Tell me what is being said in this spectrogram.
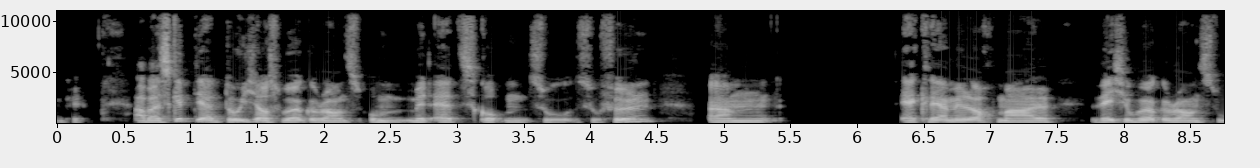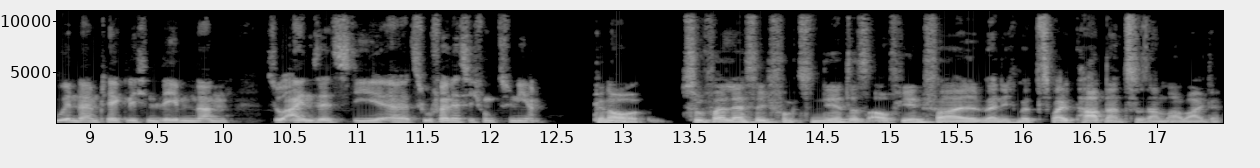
Okay. Aber es gibt ja durchaus Workarounds, um mit Ads Gruppen zu, zu füllen. Ähm, erklär mir doch mal, welche Workarounds du in deinem täglichen Leben dann so einsetzt, die äh, zuverlässig funktionieren. Genau, zuverlässig funktioniert es auf jeden Fall, wenn ich mit zwei Partnern zusammenarbeite.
